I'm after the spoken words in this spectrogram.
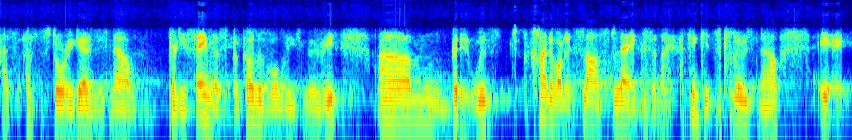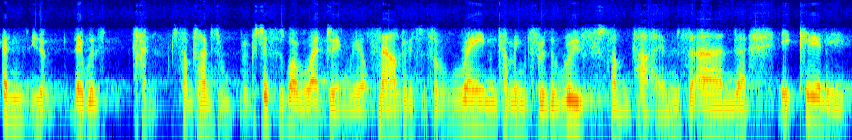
as, as the story goes, is now pretty famous because of all these movies. Um, but it was kind of on its last legs, and I, I think it's closed now. It, and you know, there was kind of, sometimes it was just as well we weren't doing real sound because it was sort of rain coming through the roof sometimes, and uh, it clearly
